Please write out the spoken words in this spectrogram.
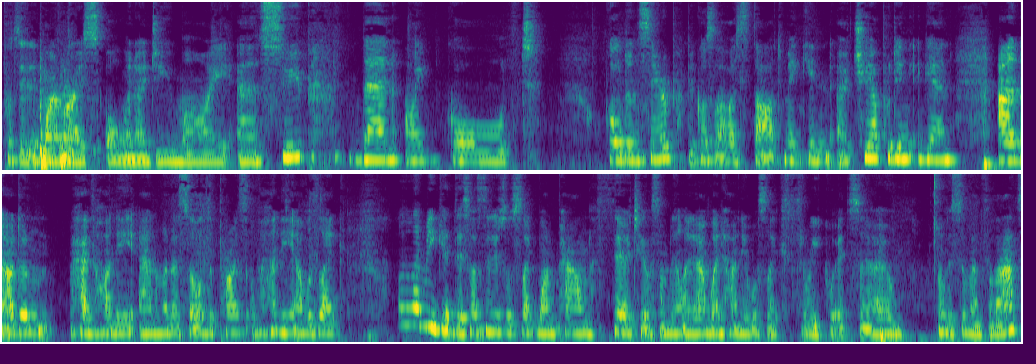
put it in my rice or when I do my uh, soup. Then I got golden syrup because I start making a chia pudding again. And I don't have honey and when I saw the price of honey I was like let me get this. I think this was like one pound 30 or something like that when honey was like three quid. So obviously went for that.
